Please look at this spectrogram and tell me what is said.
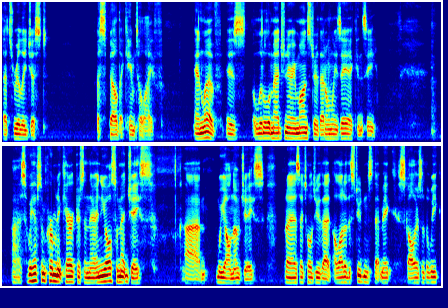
that's really just a spell that came to life. And Lev is a little imaginary monster that only Zaya can see. Uh, so we have some permanent characters in there, and you also met Jace. Um, we all know Jace, but as I told you, that a lot of the students that make Scholars of the Week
